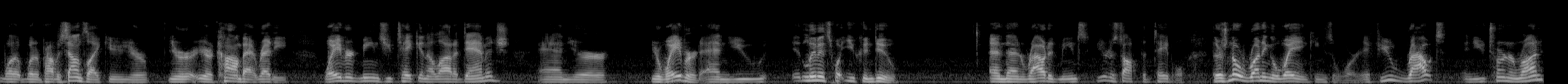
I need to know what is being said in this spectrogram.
what, what it probably sounds like you, you're you're you're combat ready. Wavered means you've taken a lot of damage and you're you're wavered and you it limits what you can do and then routed means you're just off the table. There's no running away in Kings of War. If you route and you turn and run,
